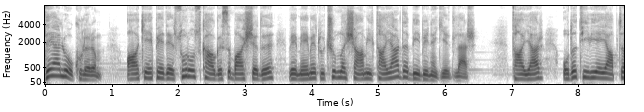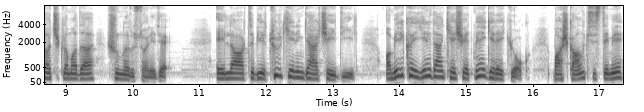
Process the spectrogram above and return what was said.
Değerli okurlarım, AKP'de Soros kavgası başladı ve Mehmet Uçum'la Şamil Tayyar da birbirine girdiler. Tayyar, Oda TV'ye yaptığı açıklamada şunları söyledi. 50 artı bir Türkiye'nin gerçeği değil. Amerika'yı yeniden keşfetmeye gerek yok. Başkanlık sistemi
